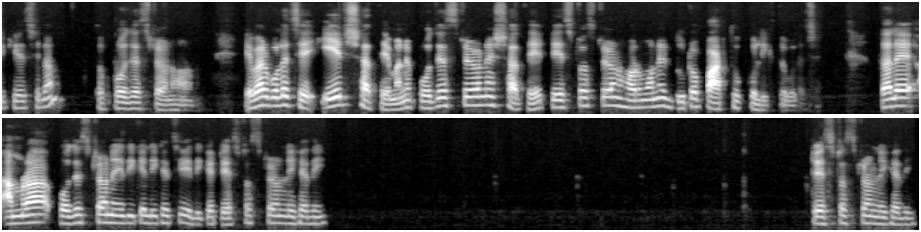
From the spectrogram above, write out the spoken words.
শিখিয়েছিলাম, তো প্রোজেস্টেরন হরমোন এবার বলেছে এর সাথে মানে প্রোজেস্টেরনের সাথে টেস্টোস্টেরন হরমোনের দুটো পার্থক্য লিখতে বলেছে। তাহলে আমরা প্রোজেস্টেরন এদিকে লিখেছি, এদিকে টেস্টোস্টেরন লিখে দিই। টেস্টোস্টেরন লিখে দিই।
